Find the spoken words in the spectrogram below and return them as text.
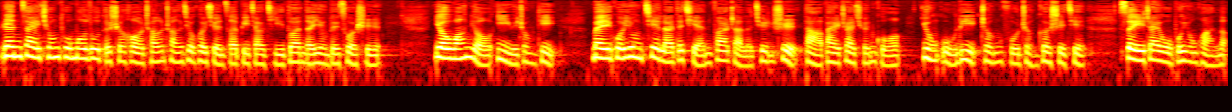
人在穷途末路的时候，常常就会选择比较极端的应对措施。有网友一语中的：美国用借来的钱发展了军事，打败债权国，用武力征服整个世界，所以债务不用还了。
